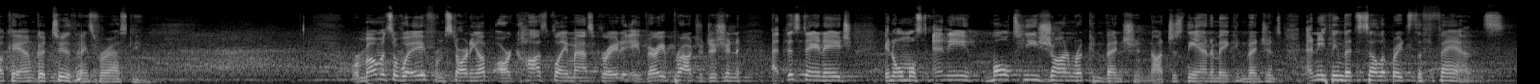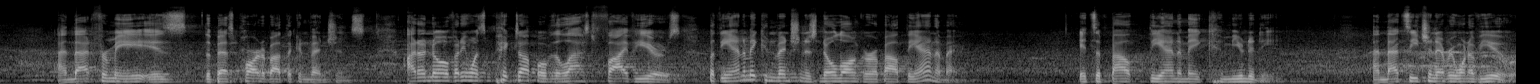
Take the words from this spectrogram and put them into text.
Okay, I'm good too. Thanks for asking. We're moments away from starting up our cosplay masquerade, a very proud tradition at this day and age in almost any multi genre convention, not just the anime conventions, anything that celebrates the fans. And that for me is the best part about the conventions. I don't know if anyone's picked up over the last five years, but the anime convention is no longer about the anime. It's about the anime community. And that's each and every one of you.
